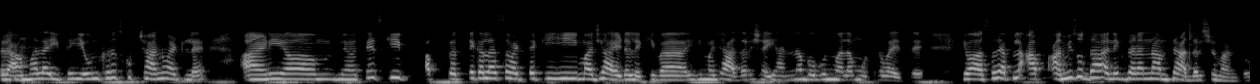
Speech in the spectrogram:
तर आम्हाला इथे येऊन खरंच खूप छान वाटलंय. आणि तेच की प्रत्येकाला असं वाटतं की ही माझी आयडल आहे किंवा ही माझी आदर्श आहे ह्यांना बघून मला मोठं व्हायचंय. किंवा असं आपलं आप- आम्ही सुद्धा अनेक जणांना आमचे आदर्श मानतो.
